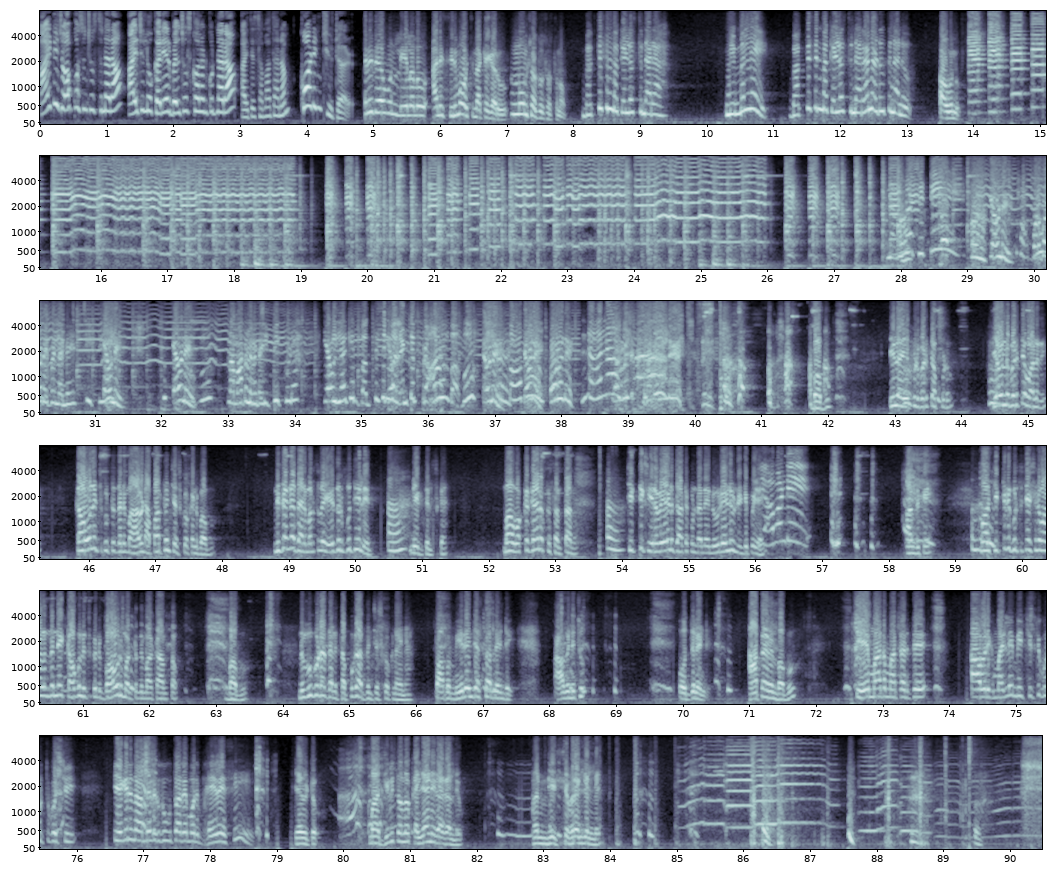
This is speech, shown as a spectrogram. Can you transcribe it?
IT job కోసం చూస్తున్నారా? ఐటీలో కెరియర్ బిల్డ్ చూసుకోవాలనుకుంటున్నారా? అయితే సమాధానం కోడింగ్ ట్యూటర్ శనిదేవుని లీలలు అని సినిమా వచ్చింది అక్కయ్య గారు. నూనె షో చూసి వస్తున్నాం భక్తి సినిమాకి వెళ్ళొస్తున్నారా మిమ్మల్ని భక్తి సినిమాకి వెళ్ళొస్తున్నారా అని అడుగుతున్నాను. అవును. చిట్టి. ఆ, ఏమండి? పొరపాటు అయిపోయిందండి చిట్టి. ఏమండి? ఏమండి? నా మాటలు వినండి. చిట్టి కూడా ఇలాగే భక్తి సినిమాలంటే ప్రాణం బాబు? బాబు. ఇలా ఎప్పుడు పడితే అప్పుడు? ఎవరిని పడితే వాళ్ళని? కావలించుకుంటుందని మా ఆవిడ అపార్థం చేసుకోకండి బాబు. నిజంగా దాని మనసులో ఏ దుర్బుద్ధి లేదు. ఆ, మీకు తెలుసుగా? మా ఒక్కగానొక్క సంతానం. చిట్టికి ఇరవై ఏళ్ళు దాటకుండానే నూరేళ్ళు నిండిపోయాయి. అందుకే మా చిట్టిని గుర్తు చేసిన వాళ్ళందరినీ కాగులించుకుని బావురుమంటుంది మా కాంతం. బాబు నువ్వు కూడా దాన్ని తప్పుగా అర్థం చేసుకోకు నాయన. పాప మీరేం చేస్తారులేండి. ఆవిని చూ వద్దులేండి. ఆపావేం బాబు? ఏ మాట మాట్లాడితే ఆవిడికి మళ్ళీ మీ చిట్టి గుర్తుకొచ్చి ఎగిరి నా మీదకు దూకుతారేమో అని భయం వేసి ఏమిటో? మా జీవితంలో కళ్యాణి రాగాలు లేవు. అన్ని శివరంజన్లే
